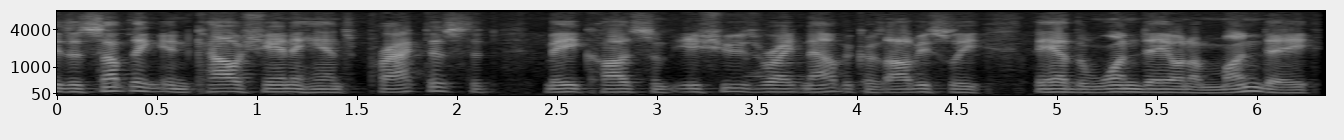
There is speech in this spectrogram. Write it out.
is it something in Kyle Shanahan's practice that may cause some issues right now because obviously they had the one day on a Monday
